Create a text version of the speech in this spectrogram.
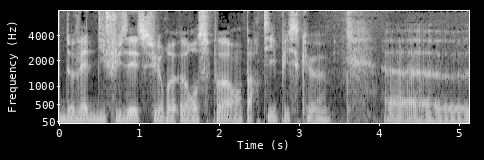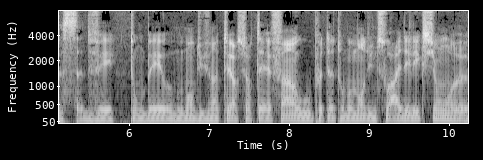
devait être diffusée sur Eurosport en partie puisque euh, ça devait tomber au moment du 20h sur TF1 ou peut-être au moment d'une soirée d'élection. Euh,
